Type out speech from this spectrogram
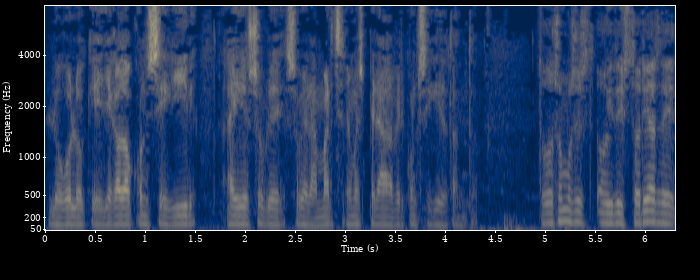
Luego lo que he llegado a conseguir ha ido sobre, sobre la marcha, no me esperaba haber conseguido tanto. Todos hemos oído historias de,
